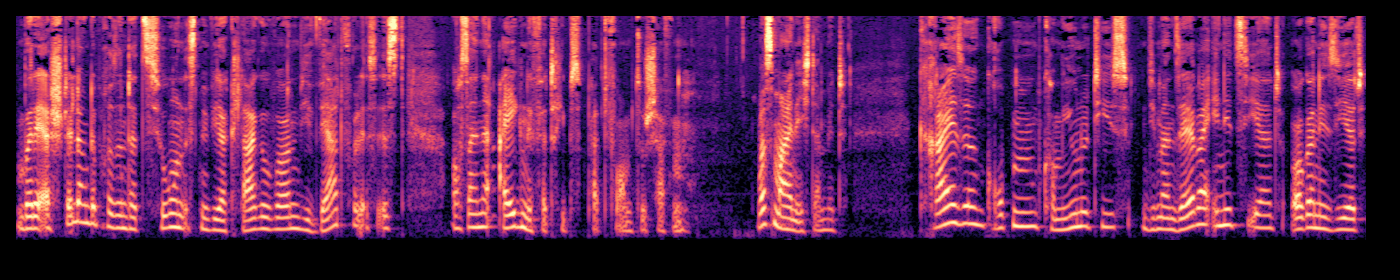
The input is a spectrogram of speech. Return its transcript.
und bei der Erstellung der Präsentation ist mir wieder klar geworden, wie wertvoll es ist, auch seine eigene Vertriebsplattform zu schaffen. Was meine ich damit? Kreise, Gruppen, Communities, die man selber initiiert, organisiert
